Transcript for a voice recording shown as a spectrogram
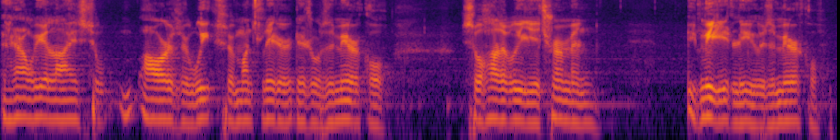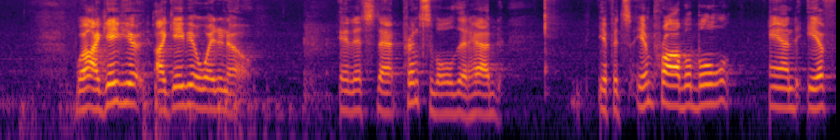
and I don't realize till hours or weeks or months later that it was a miracle. So, how do we determine immediately it was a miracle? Well, I gave you, I gave you a way to know and it's that principle that had if it's improbable and if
